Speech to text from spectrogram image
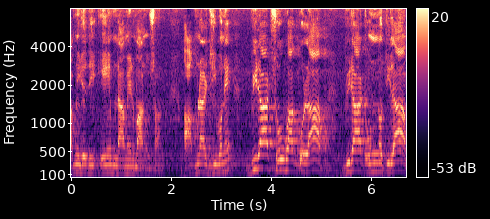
আপনি যদি এম নামের মানুষ হন, আপনার জীবনে বিরাট সৌভাগ্য লাভ, বিরাট উন্নতি লাভ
